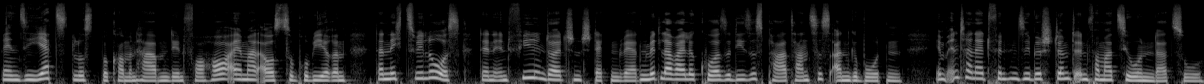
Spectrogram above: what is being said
Wenn Sie jetzt Lust bekommen haben, den Forró einmal auszuprobieren, dann nichts wie los, denn in vielen deutschen Städten werden mittlerweile Kurse dieses Paartanzes angeboten. Im Internet finden Sie bestimmt Informationen dazu.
